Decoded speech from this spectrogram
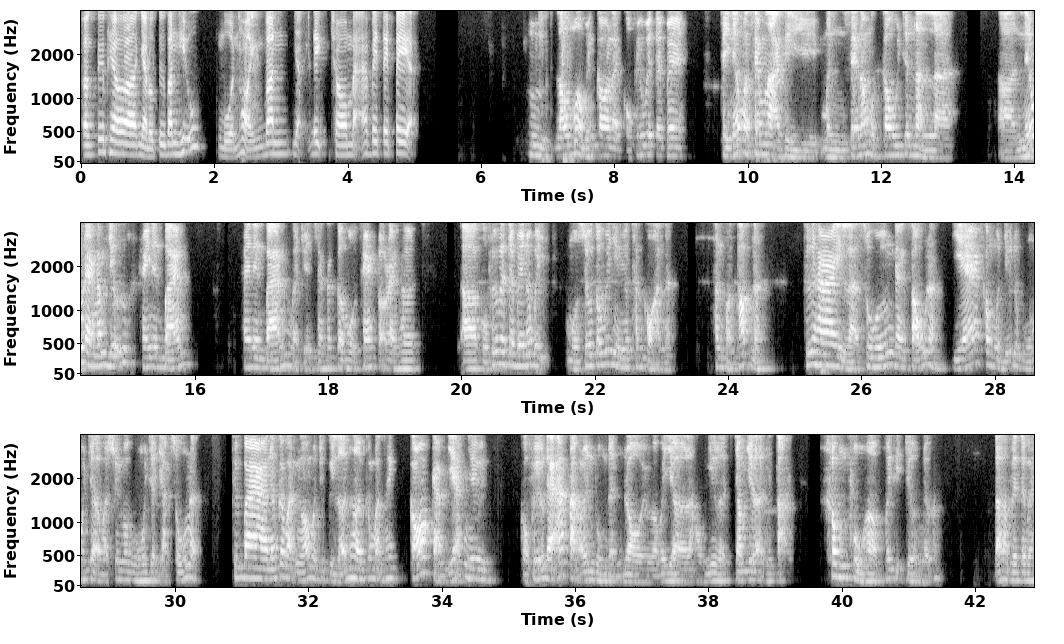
Vâng, tiếp theo ờ, nhà đầu tư Văn Hữu muốn hỏi anh Văn nhận định cho mã VTP ạ. Ừ, lâu mà mình coi lại cổ phiếu VTP thì nếu mà xem lại thì mình sẽ nói một câu chân thành là uh, nếu đang nắm giữ hay nên bán hay nên bán và chuyển sang các cơ hội khác rõ ràng hơn. À, cổ phiếu VTB nó bị một số yếu tố ví dụ như thanh khoản nè thanh khoản thấp nè. Thứ hai là xu hướng đang xấu nè giá không còn giữ được vùng hỗ trợ và xuyên qua vùng hỗ trợ giảm xuống nè. Thứ ba nếu các bạn ngó một chu kỳ lớn hơn các bạn thấy có cảm giác như cổ phiếu đã tạo lên vùng đỉnh rồi và bây giờ là hầu như là trong giai đoạn hiện tại không phù hợp với thị trường nữa. Đó là VTB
